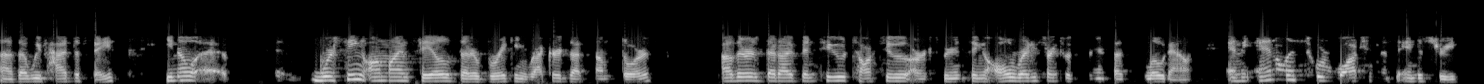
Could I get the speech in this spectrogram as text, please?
uh, that we've had to face. You know, uh, we're seeing online sales that are breaking records at some stores. Others that I've been to, talked to, are experiencing already starting to experience that slowdown. And the analysts who are watching this industry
